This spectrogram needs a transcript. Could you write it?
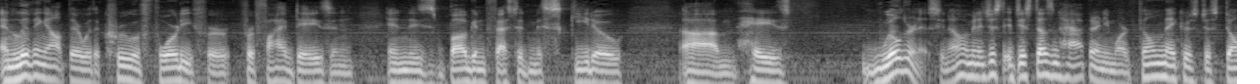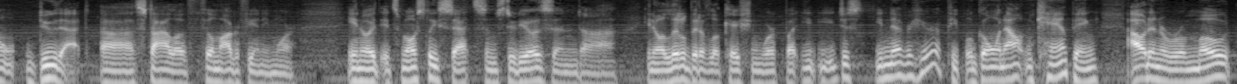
and living out there with a crew of 40 for, for five days in, in these bug-infested, mosquito um, wilderness, you know? I mean, it just, it just doesn't happen anymore. Filmmakers just don't do that uh, style of filmography anymore. You know, it, it's mostly sets and studios and, uh, you know, a little bit of location work, but you, you just, you never hear of people going out and camping out in a remote,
